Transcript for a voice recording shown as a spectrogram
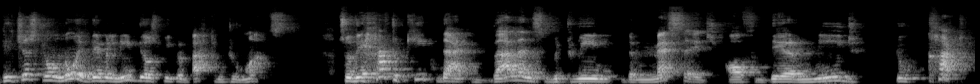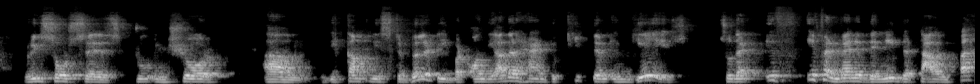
They just don't know if they will need those people back in two months. So they have to keep that balance between the message of their need to cut resources to ensure um, the company's stability, but on the other hand, to keep them engaged so that if, if and when if they need the talent back,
